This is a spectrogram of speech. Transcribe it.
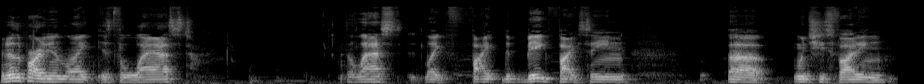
Another part I didn't like is the last, the last like fight, the big fight scene uh, when she's fighting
